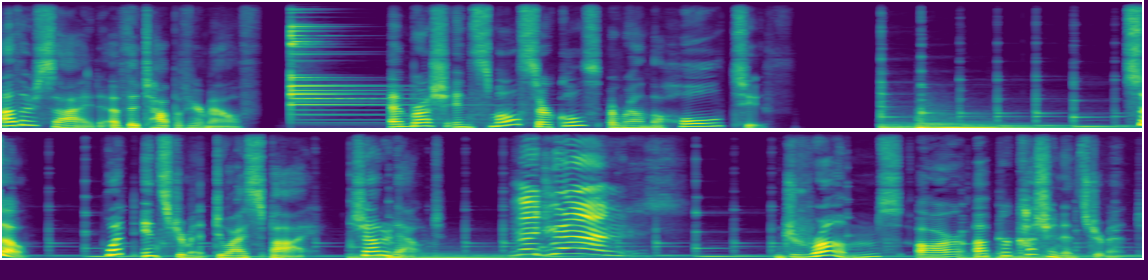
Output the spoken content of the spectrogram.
other side of the top of your mouth and brush in small circles around the whole tooth. So, what instrument do I spy? Shout it out. The drums! Drums are a percussion instrument.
